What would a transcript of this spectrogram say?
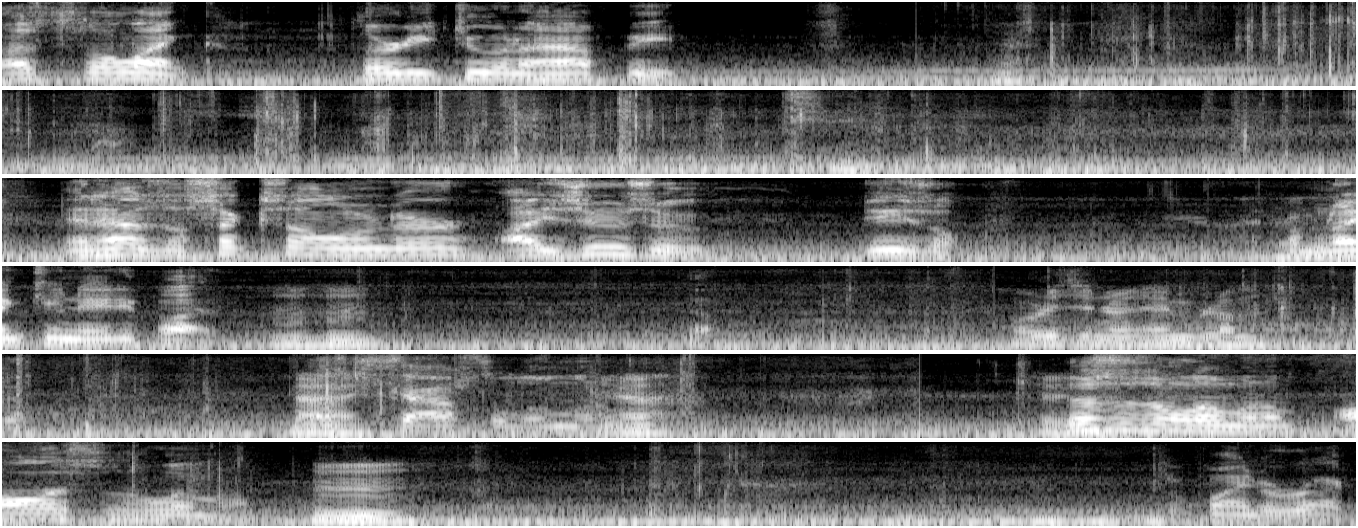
That's the length, 32 and a half feet. It has a six cylinder Isuzu diesel from 1985. Mm-hmm. Yep. Original emblem. That's Nice. cast aluminum. Yeah. Okay. This is aluminum. All this is aluminum. Mm. To find a wreck.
